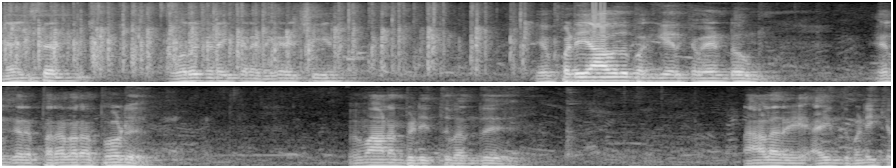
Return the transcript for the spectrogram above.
நெல்சன் ஒருங்கிணைக்கிற நிகழ்ச்சியில் எப்படியாவது பங்கேற்க வேண்டும் என்கிற பரபரப்போடு விமானம் பிடித்து வந்து நாலரை ஐந்து மணிக்கு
